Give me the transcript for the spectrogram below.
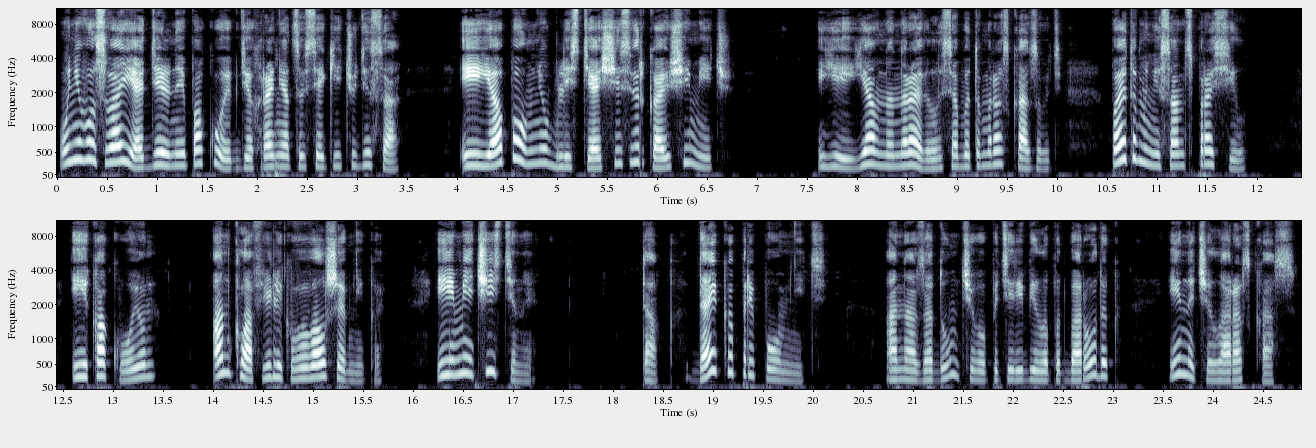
У него свои отдельные покои, где хранятся всякие чудеса. И я помню блестящий сверкающий меч. Ей явно нравилось об этом рассказывать, поэтому Ниссан спросил. «И какой он?» «Анклав великого волшебника. И меч истины». Так, дай-ка припомнить. Она задумчиво потеребила подбородок и начала рассказ.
